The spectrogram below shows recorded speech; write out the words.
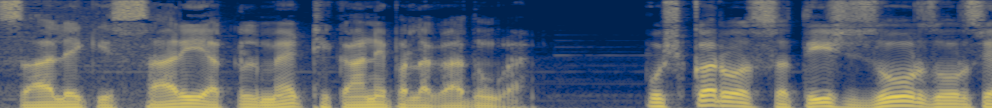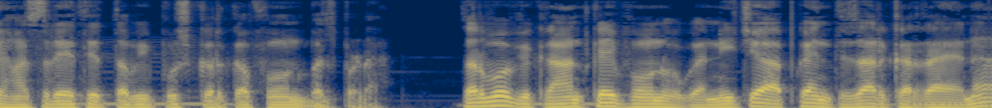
साले की सारी अक्ल मैं ठिकाने पर लगा दूँगा। पुष्कर और सतीश ज़ोर ज़ोर से हंस रहे थे, तभी पुष्कर का फ़ोन बज पड़ा। सर, वो विक्रांत का ही फ़ोन होगा, नीचे आपका इंतज़ार कर रहा है ना?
